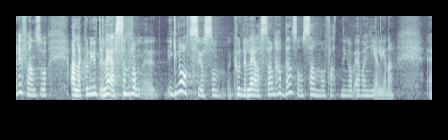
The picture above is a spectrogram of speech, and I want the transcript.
Och det fanns och alla kunde ju inte läsa men de, eh, Ignatius som kunde läsa han hade en sån sammanfattning av evangelierna. Eh,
